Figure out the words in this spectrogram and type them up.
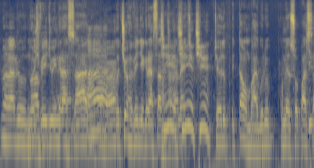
nos nobre. vídeos engraçados. Ah. Não tinha um vídeo engraçado Tinha, tinha, tinha. Tinha do- Então, o bagulho começou a passar que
